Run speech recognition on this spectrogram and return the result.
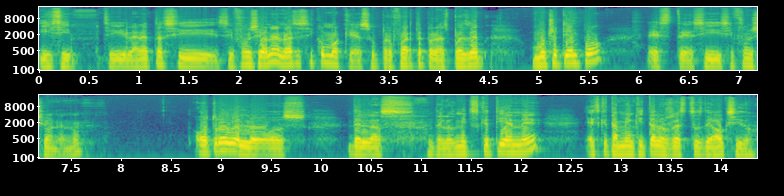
Y sí, sí, la neta sí, sí funciona, no es así como que súper fuerte, pero después de mucho tiempo, este, sí, sí funciona, ¿no? Otro de los de de los mitos que tiene es que también quita los restos de óxido.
